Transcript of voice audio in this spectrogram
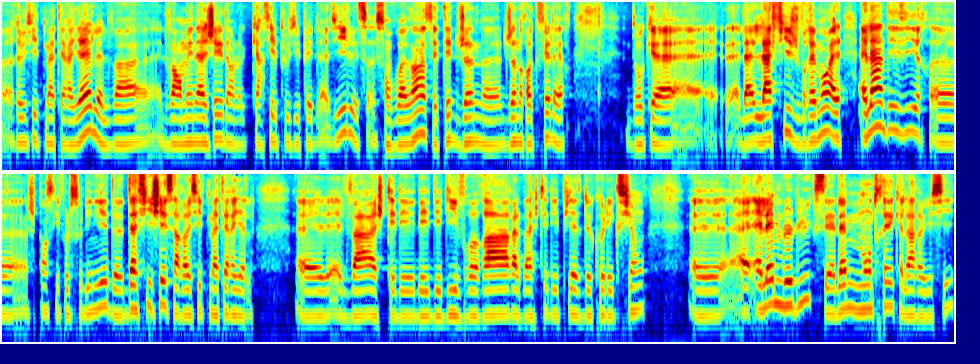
réussite matérielle, elle va, elle va emménager dans le quartier le plus huppé de la ville. Et son voisin, c'était John, euh, John Rockefeller. Donc euh, elle, affiche vraiment, elle, a un désir, euh, je pense qu'il faut le souligner, d'afficher sa réussite matérielle. Elle, va acheter des, livres rares, elle va acheter des pièces de collection. Euh, elle aime le luxe et elle aime montrer qu'elle a réussi,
